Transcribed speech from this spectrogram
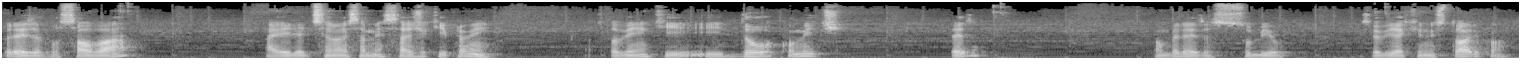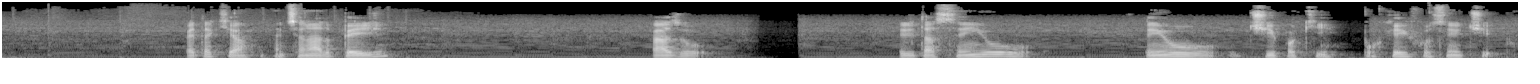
Beleza, vou salvar. Aí ele adicionou essa mensagem aqui para mim. Eu só venho aqui e dou commit. Beleza? Então beleza, subiu. Se eu vir aqui no histórico, ó, vai estar tá aqui, ó, adicionado page. Caso ele tá sem o sem o tipo aqui. Por que ficou sem o tipo?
